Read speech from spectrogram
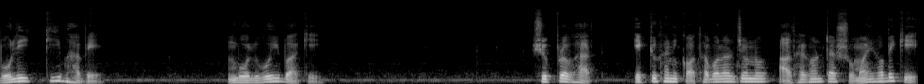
বলি কীভাবে? বলবই বা কি? সুপ্রভাত, একটুখানি কথা বলার জন্য আধা ঘণ্টার সময় হবে কি?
